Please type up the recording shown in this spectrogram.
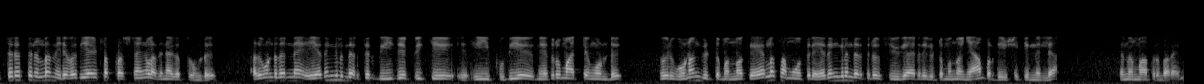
ഇത്തരത്തിലുള്ള നിരവധിയായിട്ടുള്ള പ്രശ്നങ്ങൾ അതിനകത്തുണ്ട്. അതുകൊണ്ട് തന്നെ ഏതെങ്കിലും തരത്തിൽ ബി ജെ പിക്ക് ഈ പുതിയ നേതൃമാറ്റം കൊണ്ട് ഒരു ഗുണം കിട്ടുമെന്നോ കേരള സമൂഹത്തിൽ ഏതെങ്കിലും തരത്തിലൊരു സ്വീകാര്യത കിട്ടുമെന്നോ ഞാൻ പ്രതീക്ഷിക്കുന്നില്ല എന്ന് മാത്രം പറയാം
